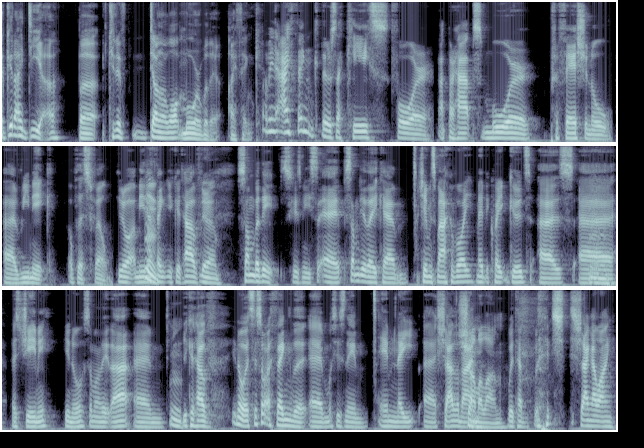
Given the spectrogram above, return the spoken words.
a good idea. But could have done a lot more with it, I think. I mean, I think there's a case for a perhaps more professional uh, remake of this film. You know what I mean? I think you could have Yeah. somebody, excuse me, uh, somebody like um, James McAvoy might be quite good as uh, as Jamie. You know, someone like that. Um, You could have, you know, it's the sort of thing that um, what's his name, M Night uh, Shyamalan, Shyamalan. would have. Shangalang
